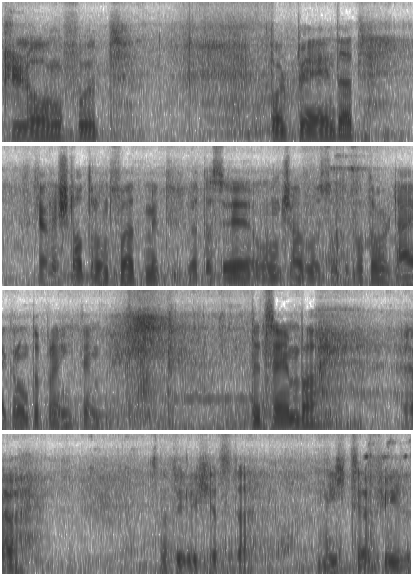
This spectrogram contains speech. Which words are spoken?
Klagenfurt bald beendet. Kleine Stadtrundfahrt mit Wörthersee und schauen, was so die Photovoltaik runterbringt im Dezember. Ja, ist natürlich jetzt da nicht sehr viel.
